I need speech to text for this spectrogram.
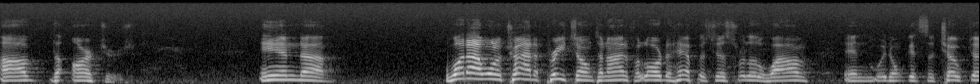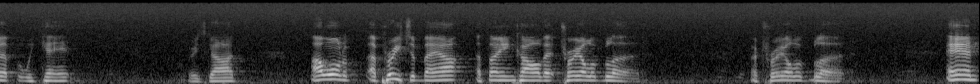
of the archers. And uh, what I want to try to preach on tonight, if the Lord will help us just for a little while, and we don't get so choked up that we can't. Praise God. I want to preach about a thing called that trail of blood. A trail of blood. And,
